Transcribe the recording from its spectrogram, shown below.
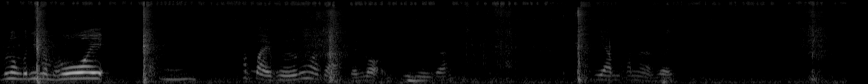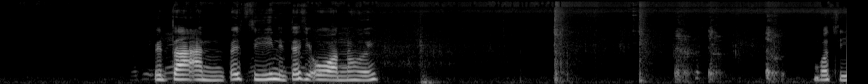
มาลงไปที่ลำโพยถ้าไปเพิ่งมาจ้ะเป็นบอกจริงๆจ้ะเยี่ยมขนาดเลยโมจิเป็นตาอันไปสีนี่แต่สิอ่อนเนาะเฮ้ยบ่สี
